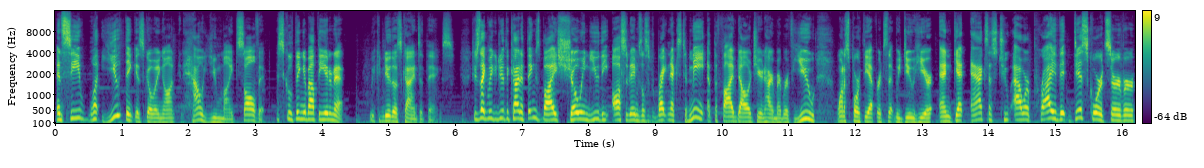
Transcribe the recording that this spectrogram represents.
and see what you think is going on and how you might solve it. The cool thing about the internet, we can do those kinds of things. Just like we can do the kind of things by showing you the awesome names listed right next to me at the $5 tier and higher. Remember, if you want to support the efforts that we do here and get access to our private Discord server,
